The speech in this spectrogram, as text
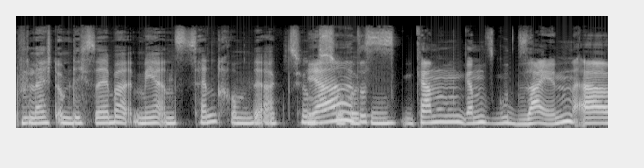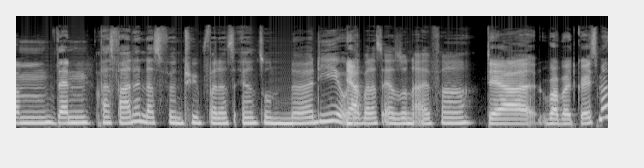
Vielleicht um dich selber mehr ins Zentrum der Aktion ja, zu rücken. Ja, das kann ganz gut sein. Ähm, denn Was war denn das für ein Typ? War das eher so nerdy oder ja. war das eher so ein Alpha? Der Robert Graysmith,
